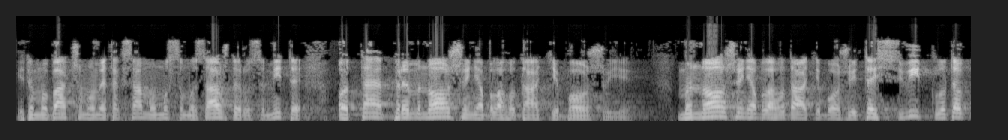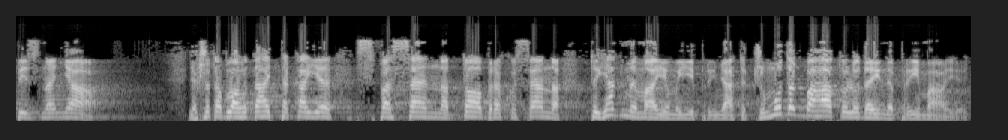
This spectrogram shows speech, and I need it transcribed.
І тому бачимо, ми так само мусимо завжди розуміти оте примноження благодаті Божої, множення благодаті Божої, те світло, те впізнання. Якщо та благодать така є спасенна, добра, хосенна, то як ми маємо її прийняти? Чому так багато людей не приймають?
